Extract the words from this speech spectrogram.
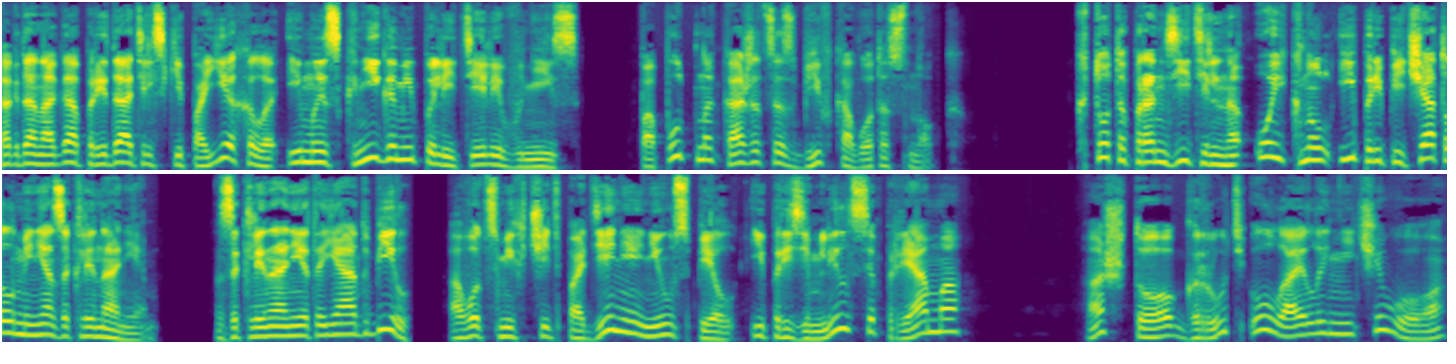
когда нога предательски поехала, и мы с книгами полетели вниз, попутно, кажется, сбив кого-то с ног. Кто-то пронзительно ойкнул и припечатал меня заклинанием. Заклинание-то я отбил, а вот смягчить падение не успел и приземлился прямо... А что, грудь у Лайлы ничего,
